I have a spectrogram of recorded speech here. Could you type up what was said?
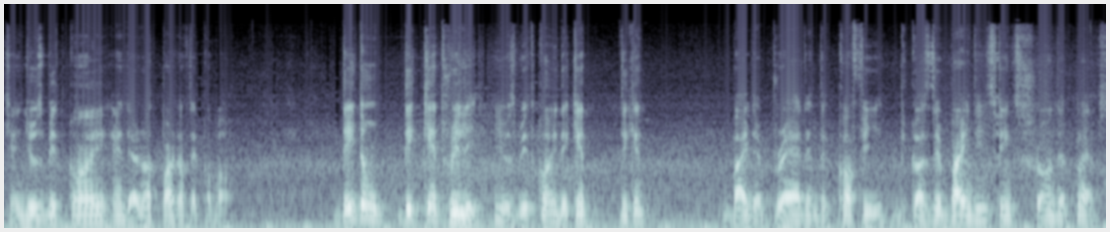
can use Bitcoin and they're not part of the cabal. They don't. They can't really use Bitcoin. They can't. They can't buy their bread and the coffee because they're buying these things from the plebs.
